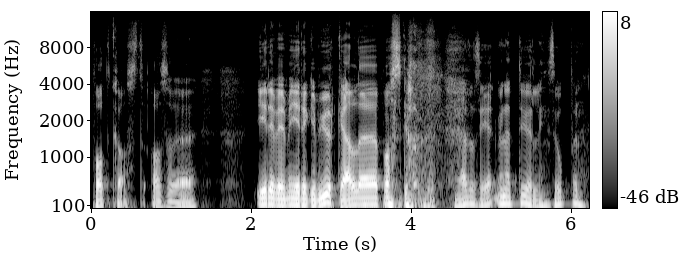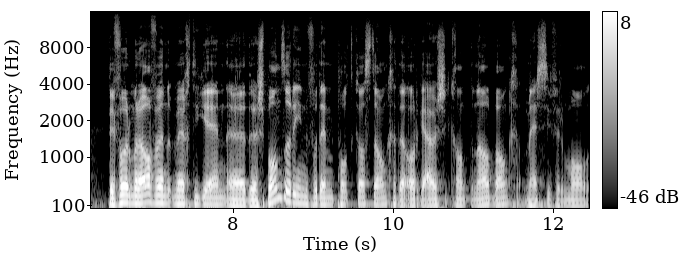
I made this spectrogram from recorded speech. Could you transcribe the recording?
Podcast. Also äh, Ihre wie mir Gebühr, gell, äh, Pascal? Ja, das ehrt mich natürlich. Super. Bevor wir anfangen, möchte ich gerne äh, der Sponsorin von dem Podcast danken, der Aargauischen Kantonalbank. Merci für, mal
